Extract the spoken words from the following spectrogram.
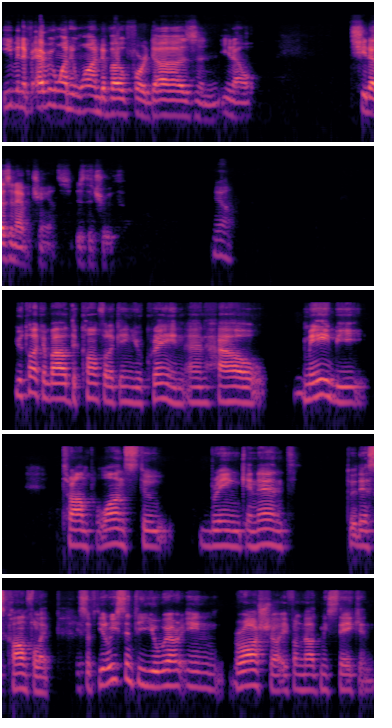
even if everyone who wanted to vote for does, and you know, she doesn't have a chance. Is the truth? Yeah. You talk about the conflict in Ukraine and how maybe Trump wants to bring an end to this conflict. So recently you were in Russia, if I'm not mistaken.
